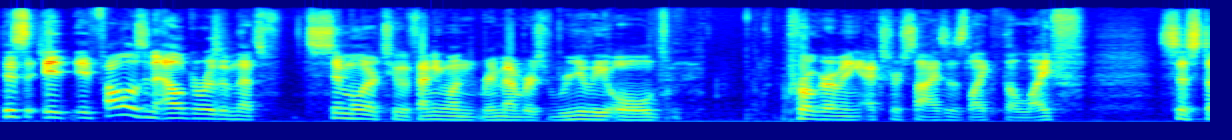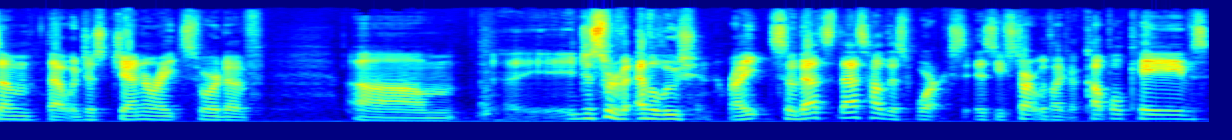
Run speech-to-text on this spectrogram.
this it, it follows an algorithm that's similar to if anyone remembers really old programming exercises like the life system that would just generate sort of um, just sort of evolution, right? So that's that's how this works. Is you start with like a couple caves,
